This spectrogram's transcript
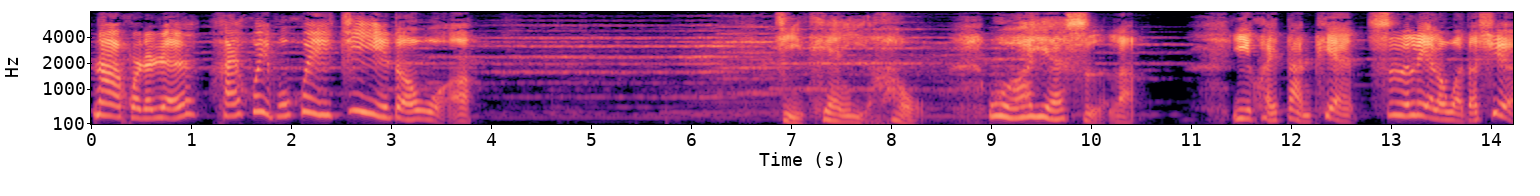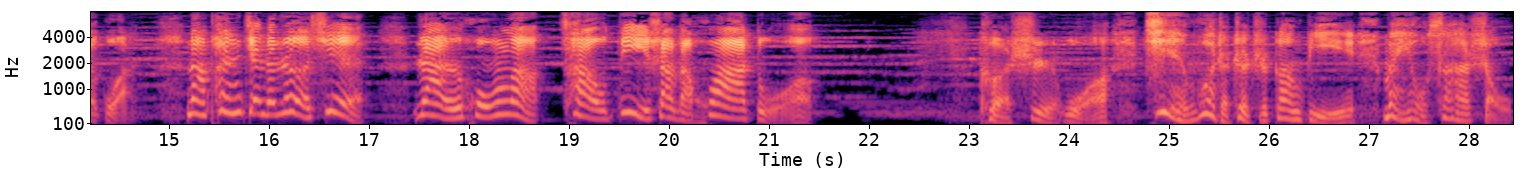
那会儿的人还会不会记得我？”几天以后，我也死了，一块弹片撕裂了我的血管，那喷溅的热血。染红了草地上的花朵。可是我紧握着这支钢笔，没有撒手。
